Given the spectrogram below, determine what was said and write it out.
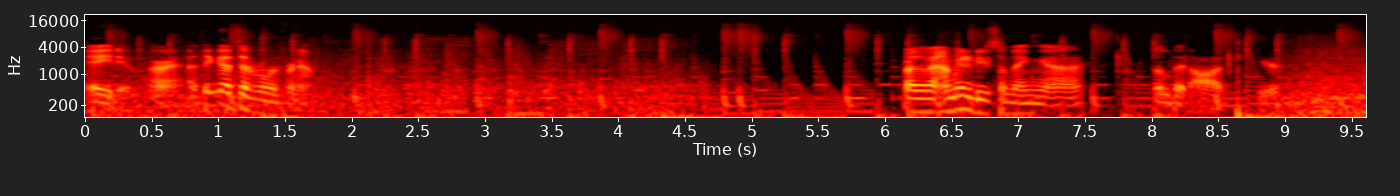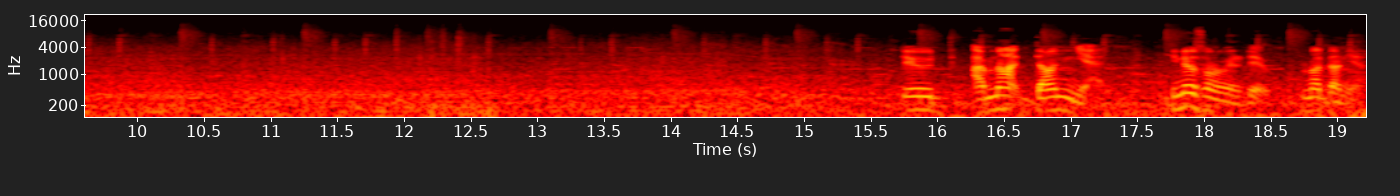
Yeah, you do. Alright, I think that's everyone for now. By the way, I'm gonna do something uh, a little bit odd here. Dude, I'm not done yet. He knows what I'm gonna do. I'm not done yet.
